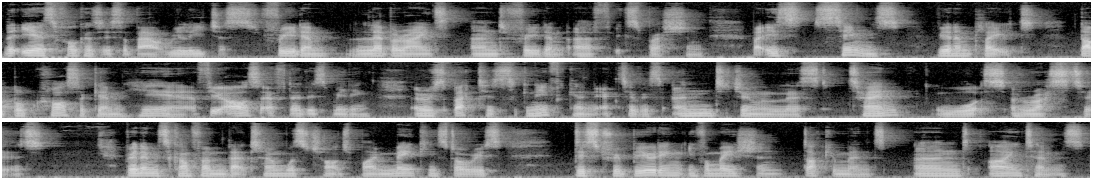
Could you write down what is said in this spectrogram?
The year's focus is about religious freedom, labor rights, and freedom of expression. But it seems Vietnam played double cross again here. A few hours after this meeting, a respected, significant activist and journalist, Chen was arrested. Vietnamese confirmed that Chen was charged by making stories, distributing information, documents, and items.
